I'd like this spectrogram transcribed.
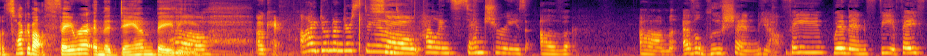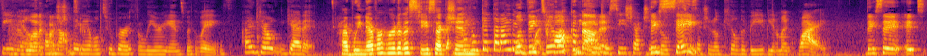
let's talk about Feyre and the damn baby. Oh, okay. I don't understand So- how in centuries of um, evolution, Yeah. Fae women, fe- Fae females lot have not been here. able to birth Illyrians with wings. I don't get it. Have we never heard of a I C-section? I don't get that either. Well, they Why- they're talk like, we about can't it. Do C-section. They It'll- say- C-section will kill the baby, and I'm like, why? They say it's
